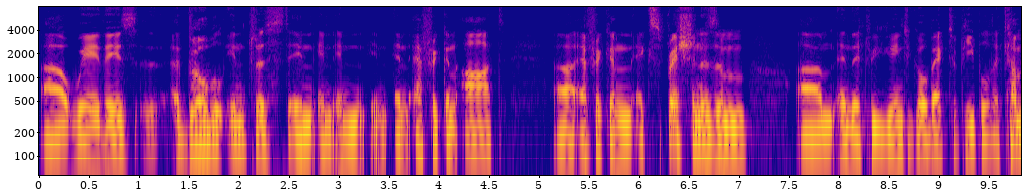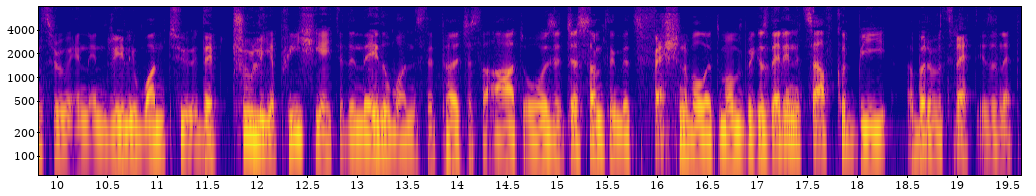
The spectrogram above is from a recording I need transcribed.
Uh, where there's a global interest in, in, in, in, in African art, uh, African expressionism, um, and that we're going to go back to people that come through and, and really want to, that truly appreciate it and they're the ones that purchase the art? Or is it just something that's fashionable at the moment? Because that in itself could be a bit of a threat, isn't it?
